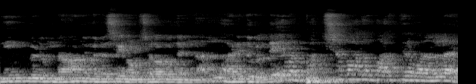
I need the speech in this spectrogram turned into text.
நீங்களும் நானும் என்ன செய்யணும் சொல்ல கொஞ்சம் நல்லா அறிந்து கொள். தேவன் பட்சபாதம் பார்க்கிறவர் அல்ல.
